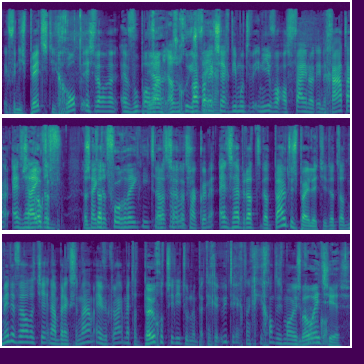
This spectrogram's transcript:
ik vind die spits, die grot, is wel een, een voetballer. Ja, dat is een goede waarvan ik speler. zeg, die moeten we in ieder geval als Feyenoord in de gaten houden. En ze Zei hebben ik ook dat, dat, zei dat, ik dat vorige week niet? ja, dat, zou, dat zou kunnen. En ze hebben dat, dat buitenspelertje, dat, dat middenveldetje. Nou ben ik zijn naam even klaar. Met dat beugeltje die toen tegen Utrecht een gigantisch mooie score. Boetius.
